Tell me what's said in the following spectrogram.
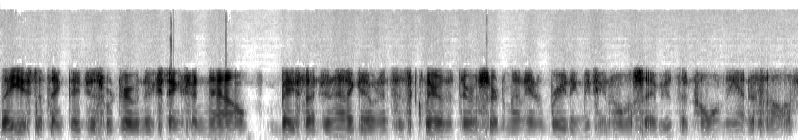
they used to think they just were driven to extinction. Now based on genetic evidence, it's clear that there is a certain amount of interbreeding between Homo sapiens and Homo neanderthalis.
